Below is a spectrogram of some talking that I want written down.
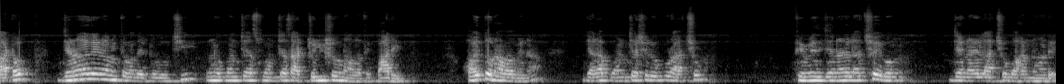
কাট অফ জেনারেলের আমি তোমাদেরকে বলছি উনপঞ্চাশ পঞ্চাশ, আটচল্লিশেও নামাতে পারে। হয়তো নামাবে না। যারা পঞ্চাশের ওপর আছো ফিমেল জেনারেল আছো এবং জেনারেল আছো বাহান্ন হারে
